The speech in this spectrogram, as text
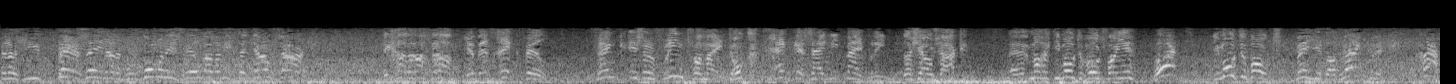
En als je hier per se naar de verdommenis wil, dan is dat jouw zaak. Ik ga er achteraan. Je bent gek, Phil. Frank is een vriend van mij, Doc. Gekken zijn niet mijn vrienden. Dat is jouw zaak. Eh, mag ik die motorboot van je? Wat? Die motorboot. Meen je dat werkelijk? Ha!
